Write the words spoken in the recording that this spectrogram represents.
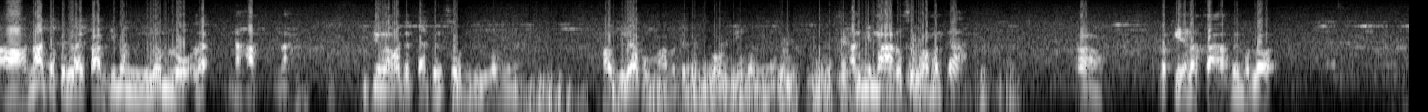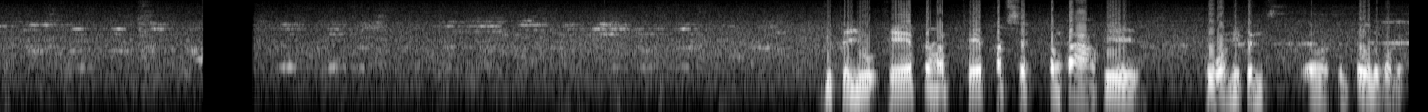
อ่าน่าจะเป็นรายการที่มันเริ่มโละแล้วนะครับนะจริงๆแล้วเขาจะจัดเป็นโซนดีกว่านี้นะคราวที่แล้วผมมามันจะเป็นโซนดีกว่านี้ อันนี้มารู้สึกว่ามันจะอ่าระเกียระกาไปหมดแล้ววิทยุเทปนะครับ เทปคัดเซ็ตต่างๆ ที่หัวนี้เป็นเอ่อเซนเตอร์หรือเปล่าเนี่ย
